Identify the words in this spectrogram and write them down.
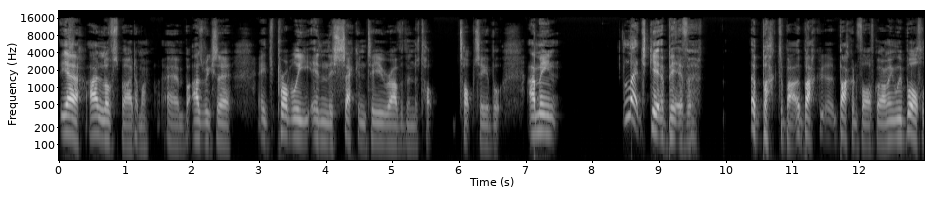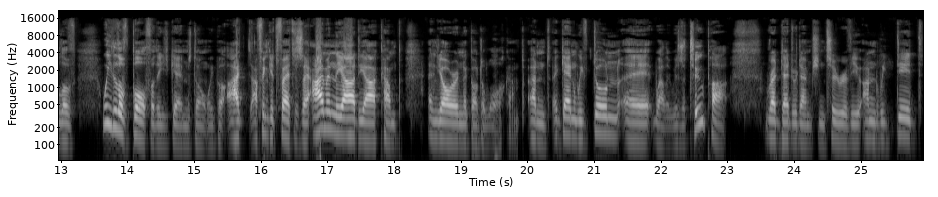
Yeah, I love Spider Man, um, but as we say, it's probably in the second tier rather than the top top tier. But I mean, let's get a bit of a a back to back, a back back and forth go. I mean, we both love we love both of these games, don't we? But I I think it's fair to say I'm in the RDR camp and you're in the God of War camp. And again, we've done a, well, it was a two part Red Dead Redemption two review, and we did.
